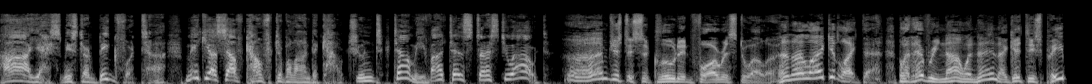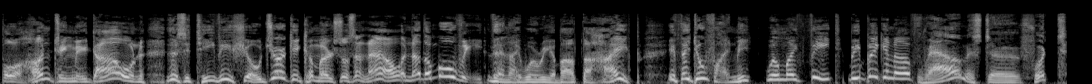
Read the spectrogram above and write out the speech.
Ah, yes, Mr. Bigfoot. Uh, make yourself comfortable on the couch and tell me what has stressed you out. I'm just a secluded forest dweller, and I like it like that. But every now and then I get these people hunting me down. There's a TV show, jerky commercials, and now another movie. Then I worry about the hype. If they do find me, will my feet be big enough? Well, Mr. Foot,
